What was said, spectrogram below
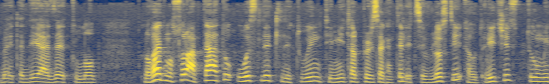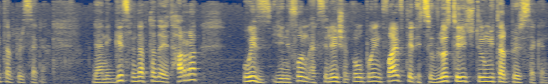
بقت قد إيه أعزائي الطلاب؟ لغاية ما السرعة بتاعته وصلت ل 20 متر per second till its velocity أو reaches 2 متر per second يعني الجسم ده ابتدى يتحرك with uniform acceleration 0.5 till its velocity reach 2 meter per second.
